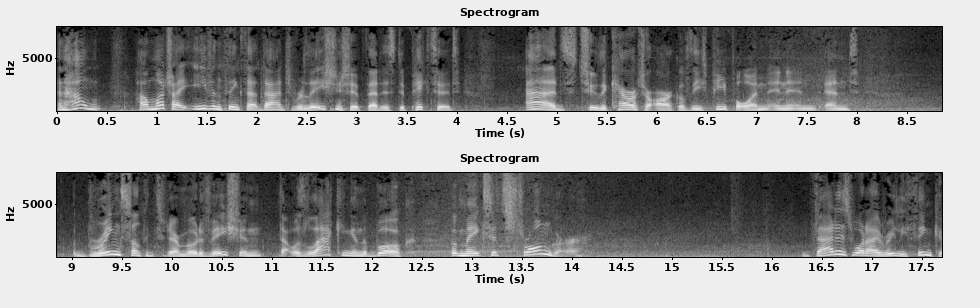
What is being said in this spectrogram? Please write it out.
and how, how much I even think that that relationship that is depicted adds to the character arc of these people and, and, and, and brings something to their motivation that was lacking in the book, but makes it stronger. That is what I really think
